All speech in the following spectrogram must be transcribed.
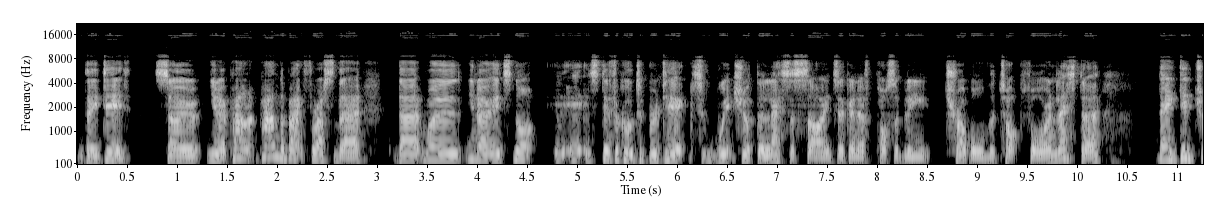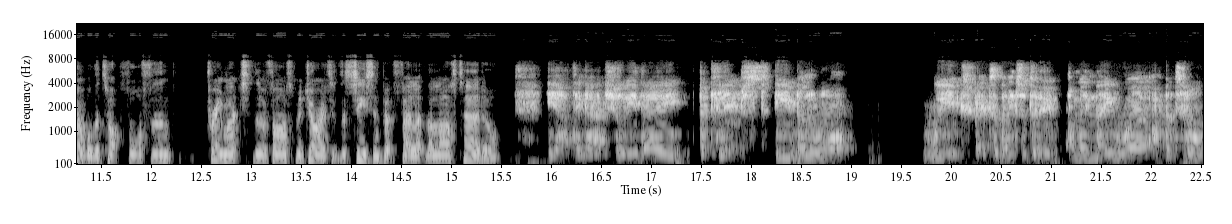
they did. So you know, pound, pound the back for us there. That was, you know, it's not. It's difficult to predict which of the lesser sides are going to possibly trouble the top four. And Leicester, they did trouble the top four for them pretty much the vast majority of the season, but fell at the last hurdle. Yeah, I think actually they eclipsed even what we expected them to do. I mean, they were up until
